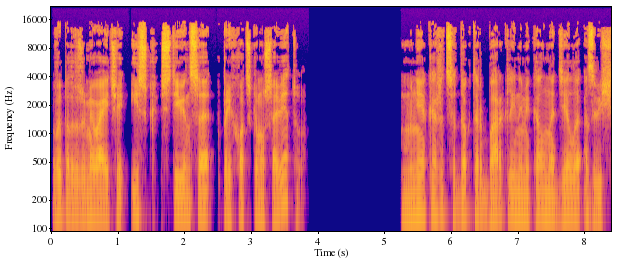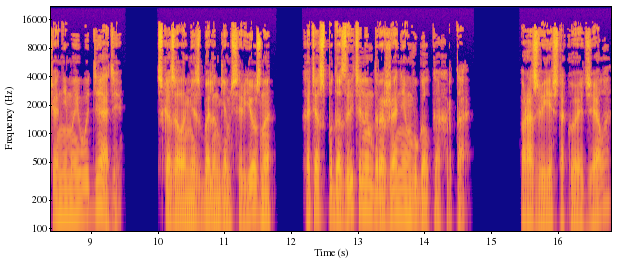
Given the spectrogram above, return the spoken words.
Вы подразумеваете иск Стивенса к приходскому совету? Мне кажется, доктор Баркли намекал на дело о завещании моего дяди, сказала мисс Беллингем серьезно, хотя с подозрительным дрожанием в уголках рта. Разве есть такое дело?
